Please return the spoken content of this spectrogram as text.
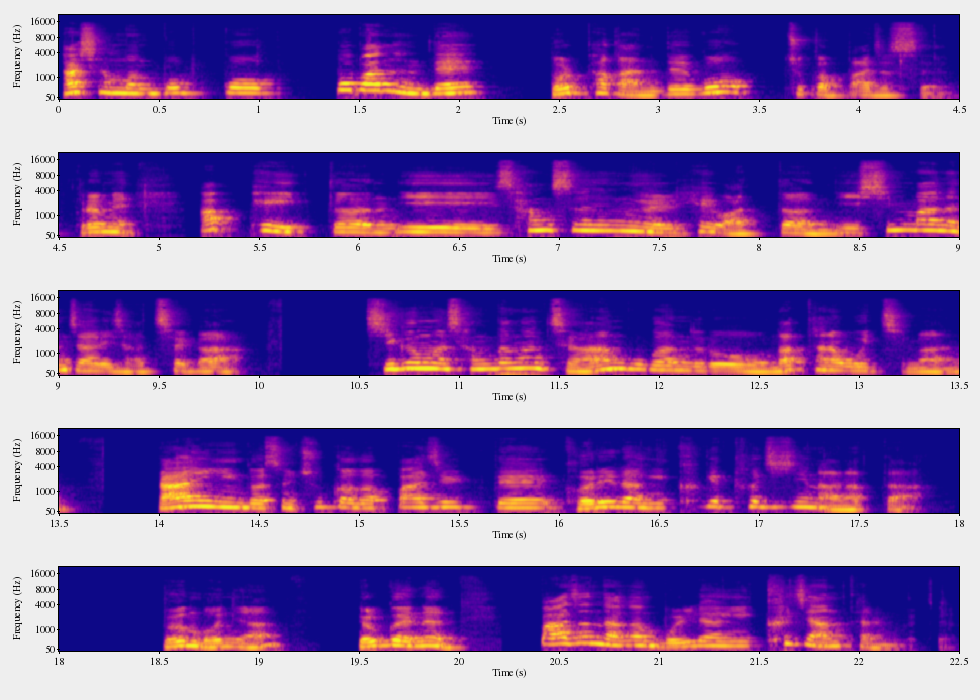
다시 한번 뽑고 뽑았는데 돌파가 안 되고 주가 빠졌어요. 그러면 앞에 있던 이 상승을 해왔던 이 10만원짜리 자체가 지금은 상당한 저항 구간으로 나타나고 있지만 다행인 것은 주가가 빠질 때 거래량이 크게 터지지는 않았다. 그건 뭐냐? 결국에는 빠져나간 물량이 크지 않다는 거죠.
